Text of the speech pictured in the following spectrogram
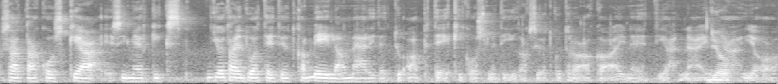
saattaa koskea esimerkiksi jotain tuotteita, jotka meillä on määritetty apteekkikosmetiikaksi, jotkut raaka-aineet ja näin. Joo. Ja, joo.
